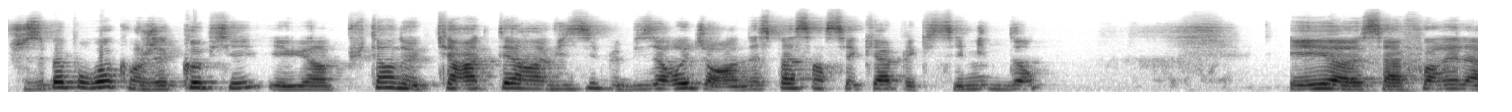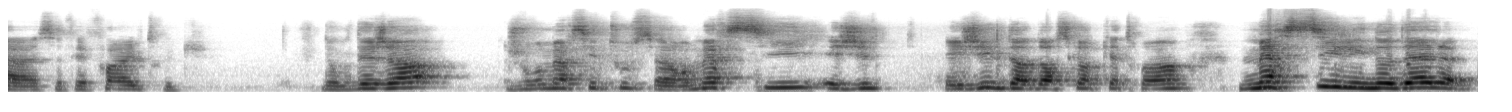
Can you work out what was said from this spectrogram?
je sais pas pourquoi, quand j'ai copié, il y a eu un putain de caractère invisible bizarroïde, genre un espace insécable qui s'est mis dedans. Et euh, ça a foiré la, ça fait foirer le truc. Donc déjà, je vous remercie tous. Alors merci Egile d'Underscore 80. Merci Linodel.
